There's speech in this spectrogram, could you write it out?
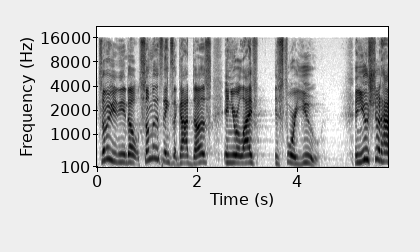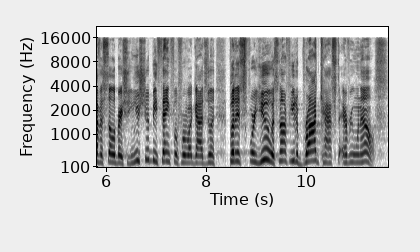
Some of you need to know some of the things that God does in your life is for you. And you should have a celebration. You should be thankful for what God's doing, but it's for you. It's not for you to broadcast to everyone else.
